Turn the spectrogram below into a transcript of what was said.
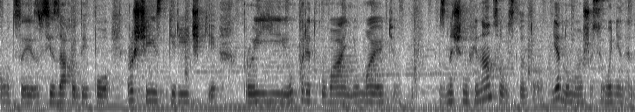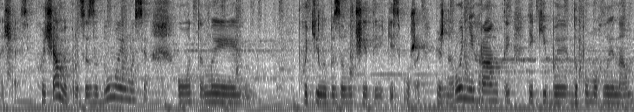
оце всі заходи по розчистці річки, про її упорядкуванню мають значну фінансову складову, я думаю, що сьогодні не на часі. Хоча ми про це задумуємося. От ми хотіли би залучити якісь може міжнародні гранти, які би допомогли нам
